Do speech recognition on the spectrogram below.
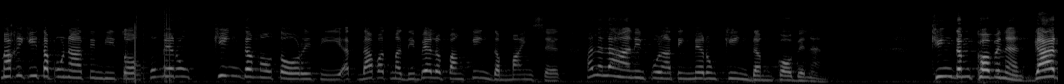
makikita po natin dito, kung merong kingdom authority at dapat ma-develop ang kingdom mindset, alalahanin po natin merong kingdom covenant. Kingdom covenant. God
